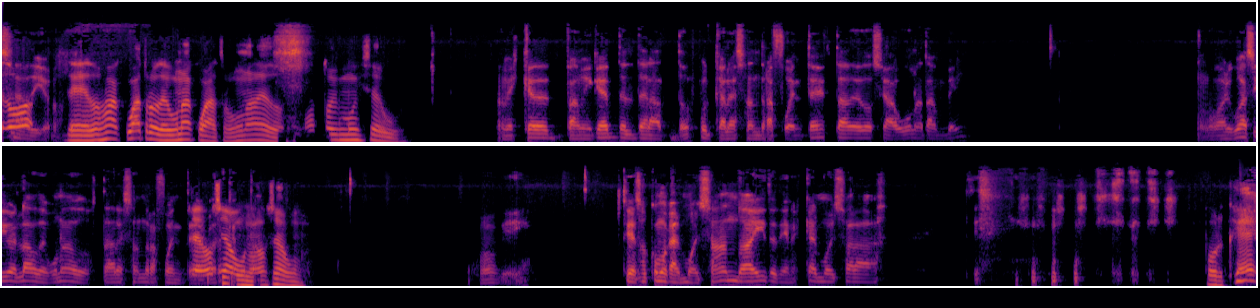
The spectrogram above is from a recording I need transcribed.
sea dos- Dios. De 2 a 4, de 1 a 4, una de dos. No estoy muy seguro. A mí es que, para mí que es del de las dos, porque Alessandra Fuentes está de 12 a 1 también. O algo así, ¿verdad? O de 1 a 2 está Alessandra Fuentes. De 12 a Pero 1, está- 12 a 1. Ok. Sí, eso es como que almorzando ahí, te tienes que almorzar a... ¿Por qué?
